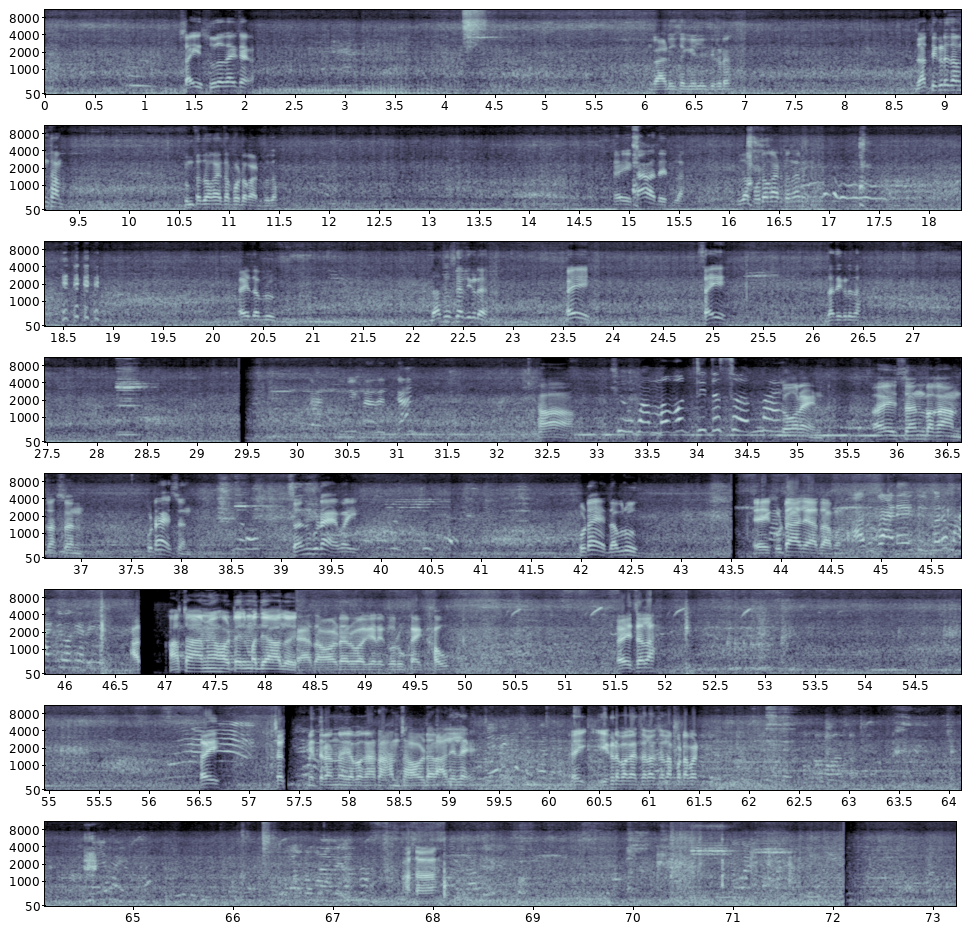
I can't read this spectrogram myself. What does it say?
साई सुला जायचं का? गाडी तर गेली तिकडं. जा तिकडे जाऊन थांब. तुमचा दोघायचा फोटो काढ तुझा काय होतं तुला? तुझा फोटो काढतो ना ए दबरू जातोस का तिकडं? ए साई. जा तिकडे जा. हा. सण टोरेंट अय सन बघा आमचा सन कुठं आहे सन सन कुठं आहे बाई? कुठं आहे दबरू ए कुठं आले आता आपण? आता आम्ही हॉटेलमध्ये आलोय. आता ऑर्डर वगैरे करू काय खाऊ? अय चला अय चल मित्रांनो हे बघा आता आमचा ऑर्डर आलेला आहे. अय इकडे बघा चला चला पटापट. आता.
